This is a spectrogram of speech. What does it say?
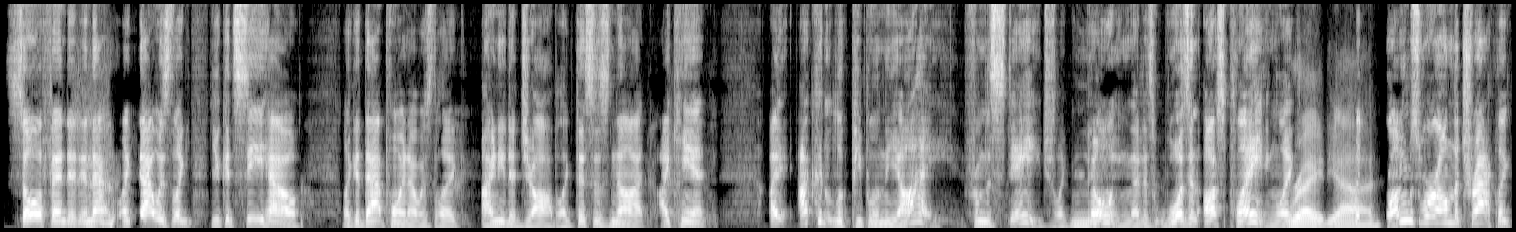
so offended, and that like that was like you could see how like at that point I was like, I need a job. Like this is not. I can't. I I couldn't look people in the eye from the stage, like knowing that it wasn't us playing. Like right, yeah. drums were on the track. Like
